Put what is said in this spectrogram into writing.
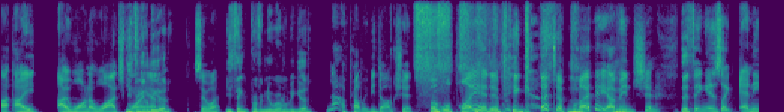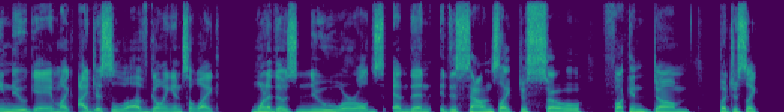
I I, I want to watch You more. think it'll be good? Say what? You think Perfect New World will be good? Nah, probably be dog shit, but we'll play it. It'd be good to play. I mean, shit. The thing is, like any new game, like I just love going into like one of those new worlds, and then it, this sounds like just so fucking dumb, but just like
